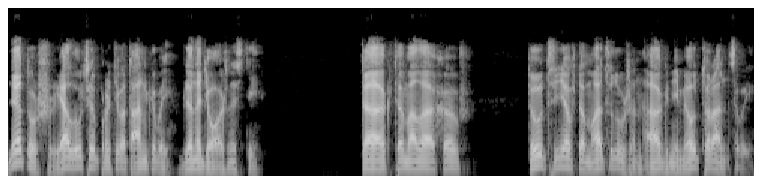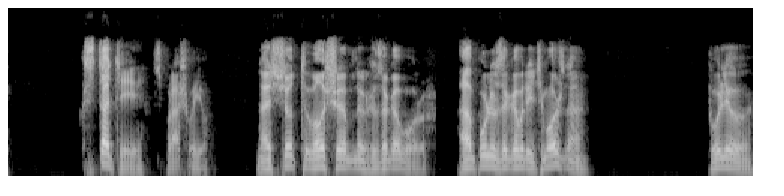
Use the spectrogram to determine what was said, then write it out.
Нет уж, я лучше противотанковый, для надежности. Так-то, Малахов, Тут не автомат нужен, а огнемет ранцевый. — Кстати, — спрашиваю, — насчет волшебных заговоров. А пулю заговорить можно? — Пулю?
